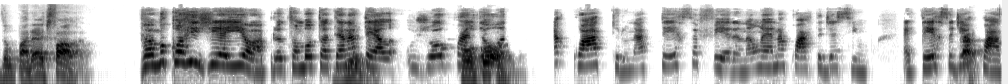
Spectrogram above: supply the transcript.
Zamparetti, fala. Vamos corrigir aí, ó. A produção botou até na tela. O jogo com a é 4, na terça-feira, não é na quarta, dia 5. É terça, dia 4.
